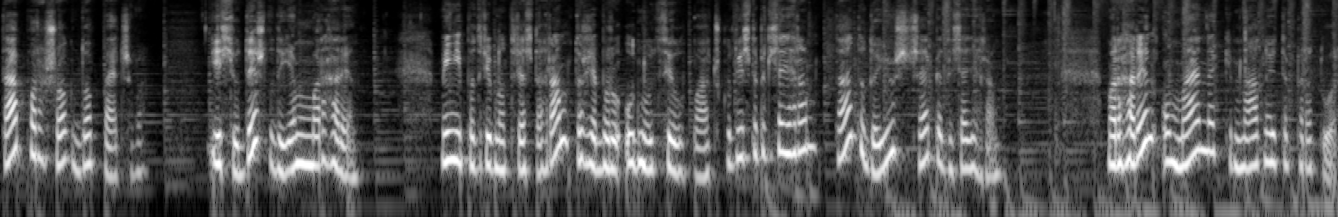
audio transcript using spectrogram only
та порошок до печива. І сюди ж додаємо маргарин. Мені потрібно 300 грам, тож я беру одну цілу пачку 250 грам та додаю ще 50 грам. Маргарин у мене кімнатної температури.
